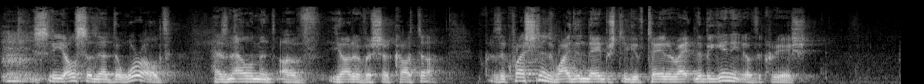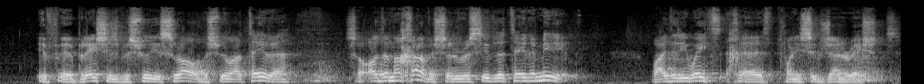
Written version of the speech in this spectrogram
You see also that the world has an element of Yara V'Shakata. Because the question is, why didn't the give Torah right in the beginning of the creation? If uh, Beresh is B'Shvil Yisrael, B'Shvil HaTorah, so Adam Achav should have received the Torah immediately. Why did he wait uh, 26 generations?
